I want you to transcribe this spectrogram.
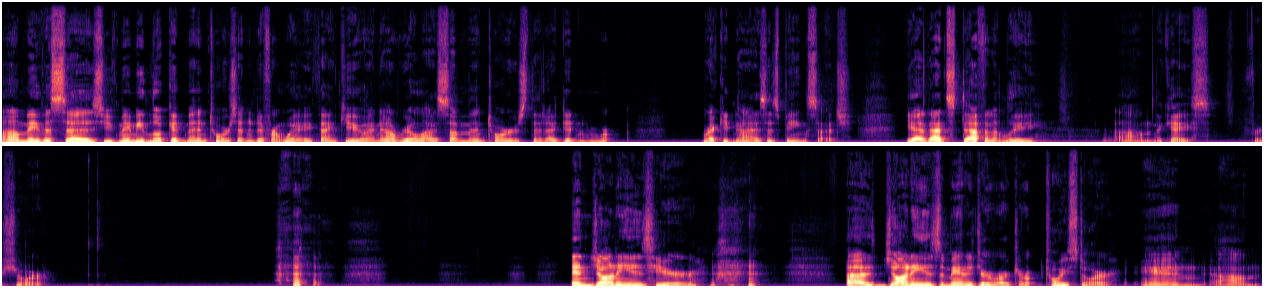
Uh, Mavis says, You've made me look at mentors in a different way. Thank you. I now realize some mentors that I didn't recognize as being such. Yeah, that's definitely um, the case, for sure. and Johnny is here. uh, Johnny is the manager of our to- toy store, and um,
